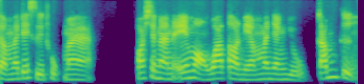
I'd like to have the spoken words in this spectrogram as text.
จะไม่ได้ซื้อถูกมาก เพราะฉะนั้นเอ๊มองว่าตอนนี้มันยังอยู่ก้ากึ่ง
